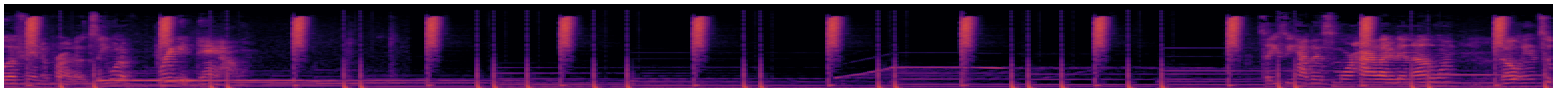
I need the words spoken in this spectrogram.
The buffing the product. So you want to bring it down. So you see how that's more highlighted than the other one? Go into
